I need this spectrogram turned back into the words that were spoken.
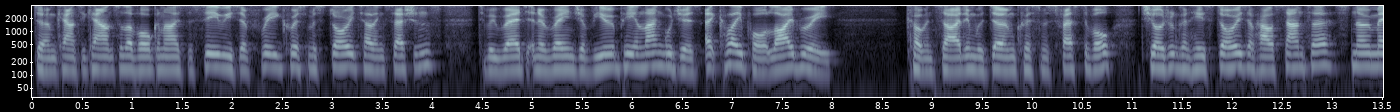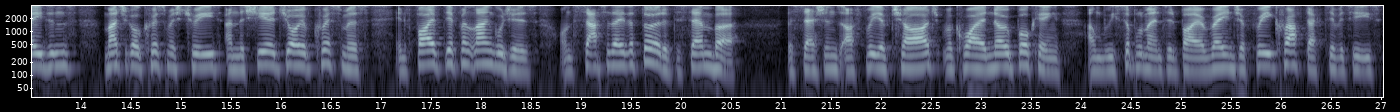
Durham County Council have organised a series of free Christmas storytelling sessions to be read in a range of European languages at Clayport Library. Coinciding with Durham Christmas Festival, children can hear stories of how Santa, snow maidens, magical Christmas trees, and the sheer joy of Christmas in five different languages on Saturday, the 3rd of December. The sessions are free of charge, require no booking, and will be supplemented by a range of free craft activities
